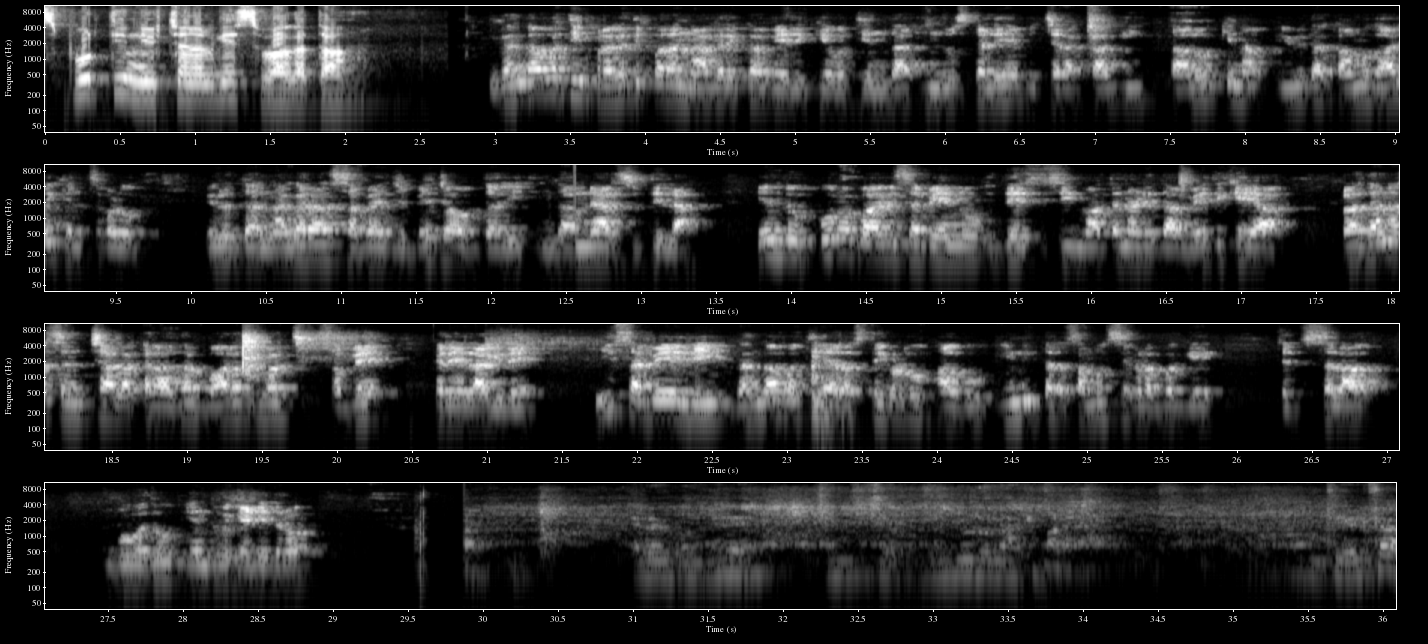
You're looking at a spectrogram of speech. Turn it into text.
ಸ್ಫೂರ್ತಿ news ಚಾನೆಲ್ಗೆ ಸ್ವಾಗತ. ಗಂಗಾವತಿ ಪ್ರಗತಿಪರ ನಾಗರಿಕ ವೇದಿಕೆ ವತಿಯಿಂದ ಇಂದು ಸ್ಥಳೀಯ ವಿಚಾರಕ್ಕಾಗಿ ತಾಲೂಕಿನ ವಿವಿಧ ಕಾಮಗಾರಿ ಕೆಲಸಗಳು ವಿರುದ್ಧ ನಗರ ಸಭೆ ಬೇಜವಾಬ್ದಾರಿಯಿಂದ ಮುನ್ನಡೆಸುತ್ತಿಲ್ಲ ಎಂದು ಪೂರ್ವಭಾವಿ ಸಭೆಯನ್ನು ಉದ್ದೇಶಿಸಿ ಮಾತನಾಡಿದ ವೇದಿಕೆಯ ಪ್ರಧಾನ ಸಂಚಾಲಕರಾದ ಭಾರದ್ವಾಜ್ ಸಭೆ ಕರೆಯಲಾಗಿದೆ. ಈ ಸಭೆಯಲ್ಲಿ ಗಂಗಾವತಿಯ ರಸ್ತೆಗಳು ಹಾಗೂ ಇನ್ನಿತರ ಸಮಸ್ಯೆಗಳ ಬಗ್ಗೆ ಚರ್ಚಿಸಲಾಗುವುದು ಎಂದು ಹೇಳಿದರು. ಎಲ್ಲರೂ ಬಂದಮೇಲೆ ಬೆಂಗಳೂರಲ್ಲಿ ಹಾಕಿ ಮಾಡೋಣ ಅಂತ ಹೇಳ್ತಾ,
